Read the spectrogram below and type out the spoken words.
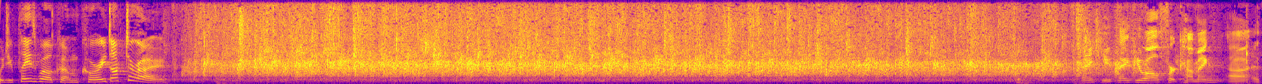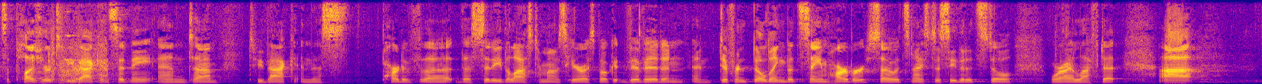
would you please welcome Cory Doctorow? Thank you. Thank you all for coming. Uh, it's a pleasure to be back in Sydney and um, to be back in this part of the, the city. The last time I was here, I spoke at Vivid and, and different building, but same harbor. So it's nice to see that it's still where I left it. Uh,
